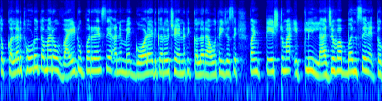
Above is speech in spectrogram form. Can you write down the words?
તો કલર થોડો તમારો વ્હાઈટ ઉપર રહેશે અને મેં ગોળ એડ કર્યો છે. એનાથી કલર આવો થઈ જશે. પણ ટેસ્ટમાં એટલી લાજવાબ બનશે ને, તો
